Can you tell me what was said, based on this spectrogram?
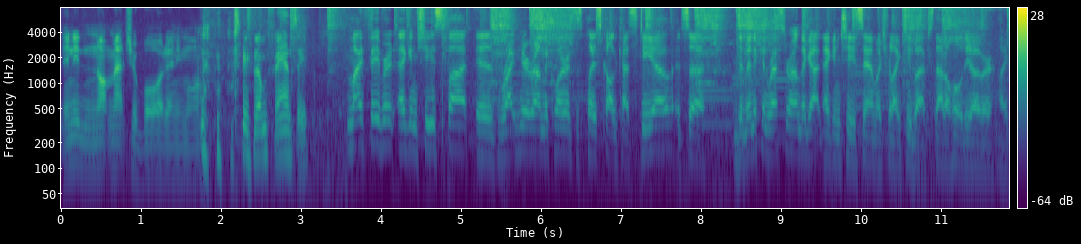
They need to not match your board anymore. Dude, I'm fancy. My favorite egg and cheese spot is right here around the corner. It's this place called Castillo. It's a Dominican restaurant. They got egg and cheese sandwich for like two bucks. That'll hold you over. Like,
